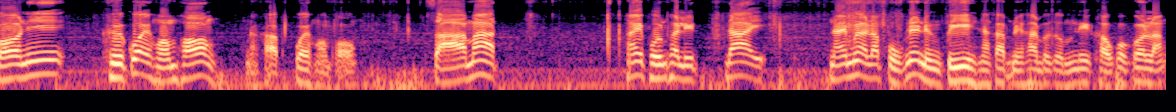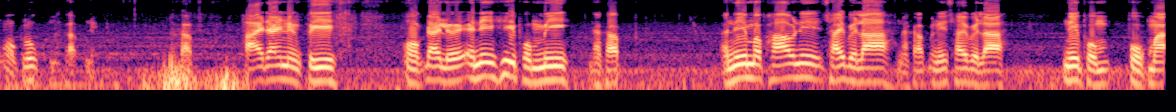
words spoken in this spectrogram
กอนี้คือกล้วยหอมพองนะครับ กล้วยหอมพอง สามารถให้ผลผลิตได้ในเมื่อเราปลูกเนี่ยหนึ่งปีนะครับ ในการผสมนี่เขาก็กำลังออกลูกนะครับนี่นะครับภายได้หนึ่งปีออกได้เลย อันนี้ที่ผมมีนะครับ อันนี้มะพร้าวนี่ใช้เวลานะครับ อันนี้ใช้เวลา นี่ผมปลูกมา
